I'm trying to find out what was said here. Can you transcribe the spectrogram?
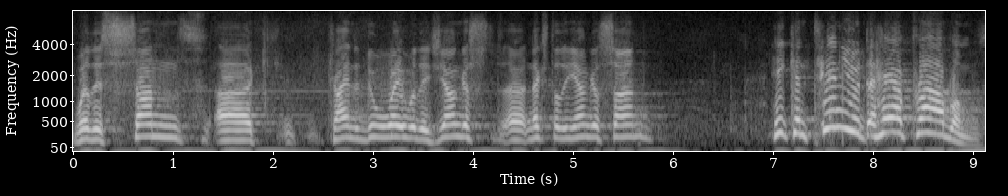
with his sons uh, trying to do away with his youngest, uh, next to the youngest son. He continued to have problems.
